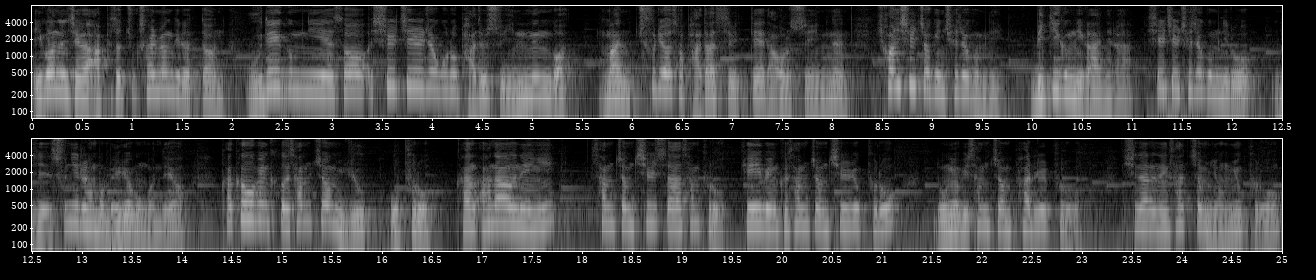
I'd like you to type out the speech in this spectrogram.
이거는 제가 앞에서 쭉 설명드렸던 우대금리에서 실질적으로 받을 수 있는 것만 추려서 받았을 때 나올 수 있는 현실적인 최저금리, 미끼금리가 아니라 실질 최저금리로 이제 순위를 한번 매겨본 건데요. 카카오뱅크가 3.65%, 하- 하나은행이 3.743%, K뱅크 3.76%, 농협이 3.81%, 신한은행 4.06%,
